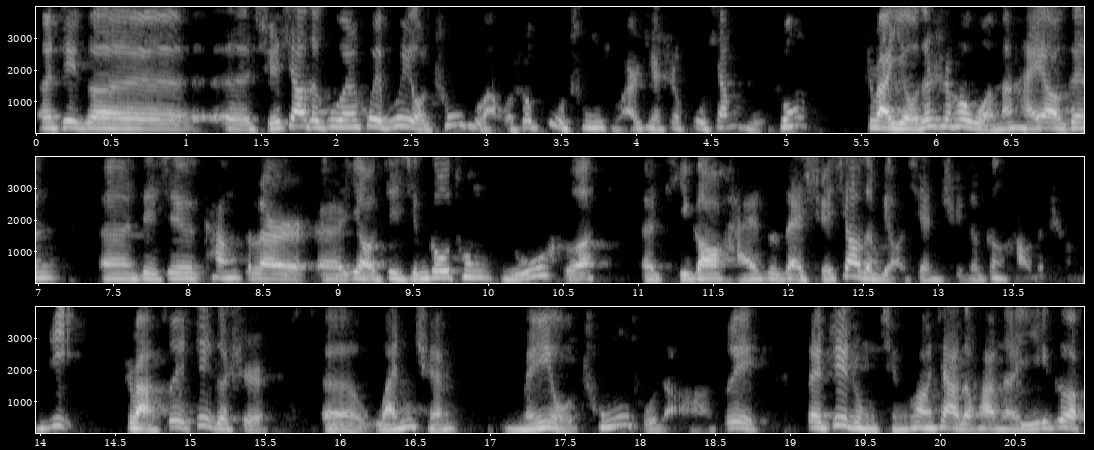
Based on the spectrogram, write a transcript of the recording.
呃这个呃学校的顾问会不会有冲突啊？我说不冲突，而且是互相补充，是吧？有的时候我们还要跟呃这些 counselor 呃要进行沟通，如何呃提高孩子在学校的表现，取得更好的成绩，是吧？所以这个是呃完全没有冲突的啊。所以在这种情况下的话呢，一个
